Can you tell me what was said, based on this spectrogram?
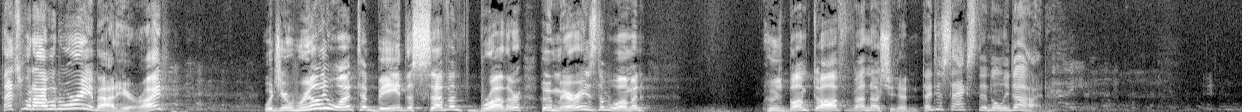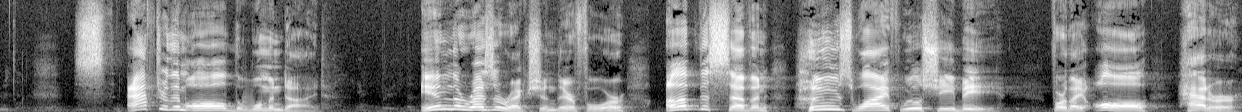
That's what I would worry about here, right? Would you really want to be the seventh brother who marries the woman who's bumped off? I know she didn't. They just accidentally died. After them all, the woman died. In the resurrection, therefore, of the seven, whose wife will she be? For they all had her.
